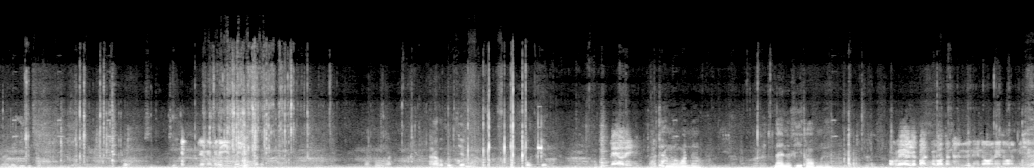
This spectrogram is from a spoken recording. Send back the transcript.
หมายเลขยี่สิบหก ยังไงไม่ได้ยินไม่ถึงไม่ถึงกันเก้าสิบเจ็ดหกเจ็ดแล้วดิช่างรางวัลนะครับได้นาทีทองเลยบอกแล้วอย่าปั่นมาร้อนทั้งคืนให้นอนให้นอนไม่เชื่อ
